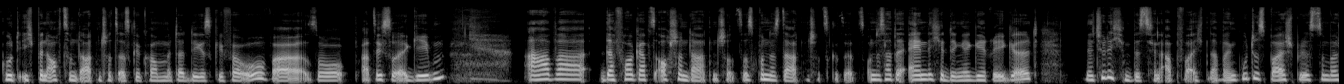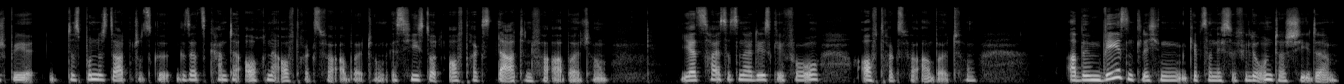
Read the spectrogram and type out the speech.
gut, ich bin auch zum Datenschutz erst gekommen mit der DSGVO, war so, hat sich so ergeben. Aber davor gab es auch schon Datenschutz, das Bundesdatenschutzgesetz. Und es hatte ähnliche Dinge geregelt, natürlich ein bisschen abweichend. Aber ein gutes Beispiel ist zum Beispiel, das Bundesdatenschutzgesetz kannte auch eine Auftragsverarbeitung. Es hieß dort Auftragsdatenverarbeitung. Jetzt heißt es in der DSGVO Auftragsverarbeitung. Aber im Wesentlichen gibt es da nicht so viele Unterschiede.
